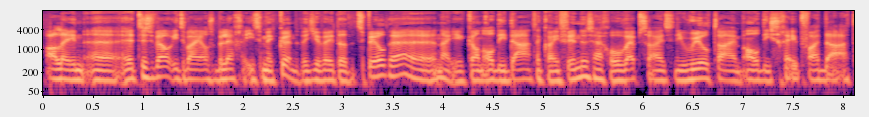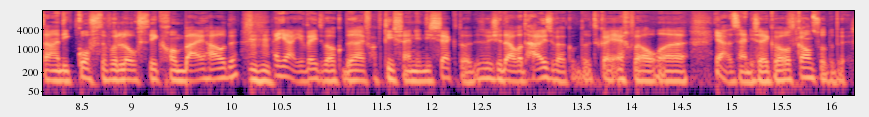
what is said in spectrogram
Alleen, het is wel iets waar je als belegger iets mee kunt. Want je weet dat het speelt. Hè? Nou, je kan al die data kan je vinden. Zijn gewoon websites die real-time al die scheepvaartdata en die kosten voor logistiek gewoon bijhouden. Mhm. En ja, je weet welke bedrijven actief zijn in die sector. Dus als je daar wat huiswerk op doet, kan je echt wel. eh, ja, dan zijn die zeker wel wat kansen op de beurs.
